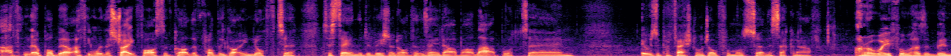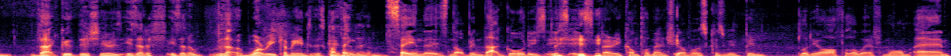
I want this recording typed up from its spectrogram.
I think they'll probably. I think with the strike force they've got, they've probably got enough to, to stay in the division. I don't think there's any doubt about that. But um, it was a professional job from us, certainly the second half. Our away form hasn't been that good this year. Is, is that a is that a was that a worry coming into this game? I think today? saying that it's not been that good is is, is very complimentary of us because we've been bloody awful away from home. Um,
